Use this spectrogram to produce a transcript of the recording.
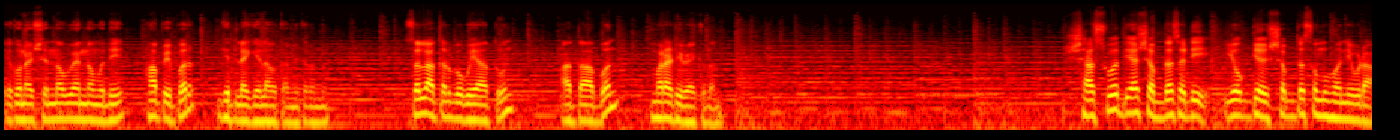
एकोणीसशे नव्याण्णवमध्ये हा पेपर घेतला गेला होता मित्रांनो. चला तर बघूया आतून. आता आपण मराठी व्याकरण. शाश्वत या शब्दासाठी योग्य शब्दसमूह निवडा.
